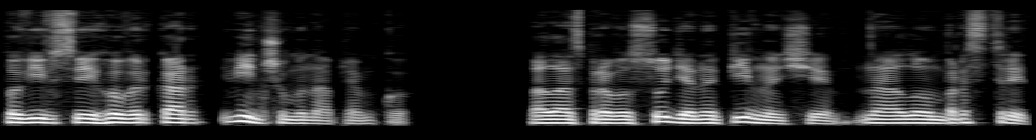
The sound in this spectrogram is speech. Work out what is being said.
повів свій говеркар в іншому напрямку. Палац правосуддя на півночі, на Ломбар-стрит.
